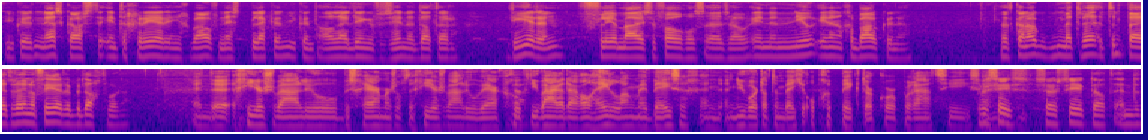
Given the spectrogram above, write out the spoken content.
je kunt nestkasten integreren in je gebouw of nestplekken. Je kunt allerlei dingen verzinnen dat er dieren, vleermuizen, vogels, eh, zo, in een, nieuw, in een gebouw kunnen. Dat kan ook met bij het renoveren bedacht worden. En de gierzwaluwbeschermers of de gierzwaluwwerkgroep, Ja. die waren daar al heel lang mee bezig. En, en nu wordt dat een beetje opgepikt door corporaties. En- Precies, zo zie ik dat. En dat-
